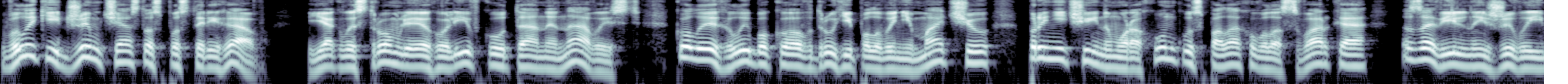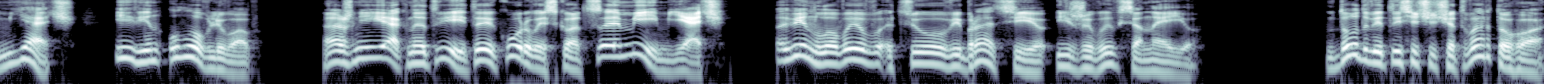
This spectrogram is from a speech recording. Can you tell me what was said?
Великий Джим часто спостерігав, як вистромлює голівку та ненависть, коли глибоко в другій половині матчу при нічийному рахунку спалахувала сварка за вільний живий м'яч, і він уловлював. Аж ніяк не твій, ти курвисько, це мій м'яч. Він ловив цю вібрацію і живився нею. До 2004-го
